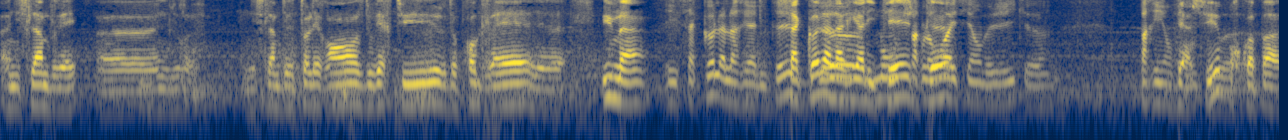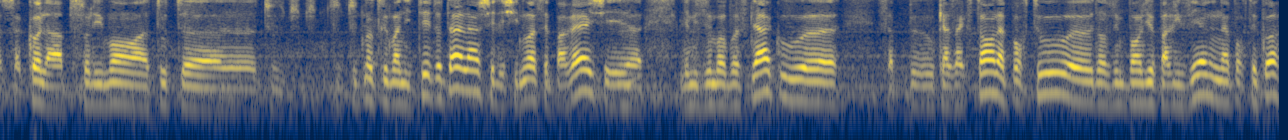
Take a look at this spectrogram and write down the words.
un islam vrai, euh, un, islam de tolérance, d'ouverture, de progrès, humain. Et ça colle à la réalité. Ça colle à la réalité Mont-Charleroi de- ici en Belgique, Paris en Bien France. sûr, ou, euh, pourquoi pas. Ça colle à absolument à toute, euh, tout- tout- toute notre humanité totale. hein. Chez les Chinois, c'est pareil. Chez euh, les musulmans bosniaques ou ça peut au Kazakhstan, n'importe où, euh, dans une banlieue parisienne n'importe quoi,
